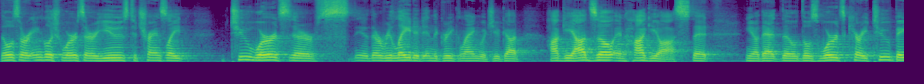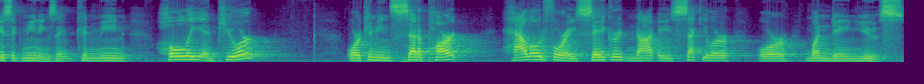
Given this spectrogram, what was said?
Those are English words that are used to translate two words that are they're related in the Greek language. You've got hagiadzo and hagios. That you know that those words carry two basic meanings. They can mean holy and pure, or it can mean set apart, hallowed for a sacred, not a secular or mundane use.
